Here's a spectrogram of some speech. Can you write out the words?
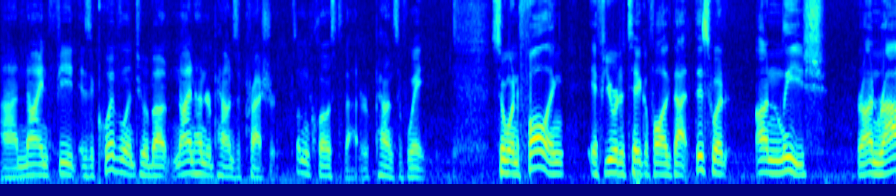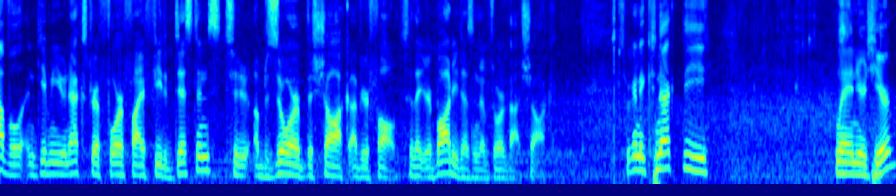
uh, nine feet is equivalent to about 900 pounds of pressure, something close to that, or pounds of weight. So when falling, if you were to take a fall like that, this would unleash or unravel and giving you an extra four or five feet of distance to absorb the shock of your fall so that your body doesn't absorb that shock. So we're going to connect the lanyard here.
